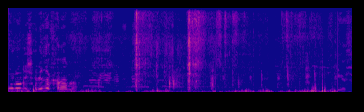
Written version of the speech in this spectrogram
মোটামুটি যা খারাপ না ঠিক আছে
